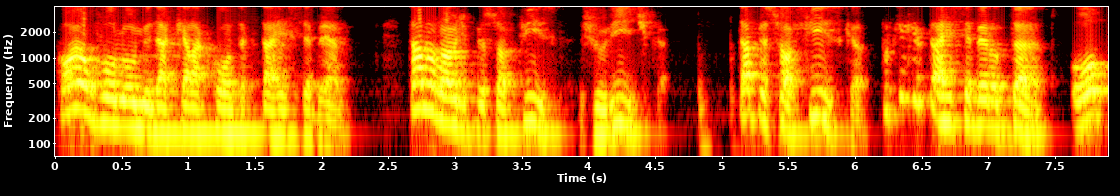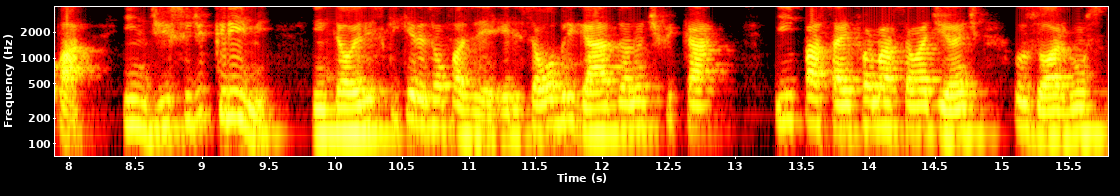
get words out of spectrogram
Qual é o volume daquela conta que está recebendo? Está no nome de pessoa física, jurídica? Está pessoa física? Por que, que ele está recebendo tanto? Opa, indício de crime. Então, eles o que, que eles vão fazer? Eles são obrigados a notificar e passar a informação adiante os órgãos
